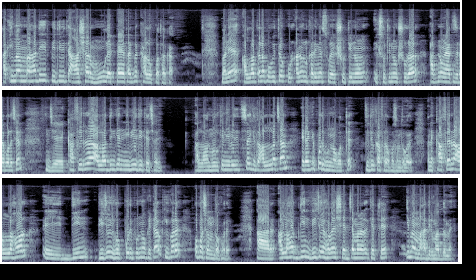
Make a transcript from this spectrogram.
আর ইমাম মাহাদির পৃথিবীতে আসার মূল একটাই থাকবে কালো পতাকা। মানে আল্লাহ তালা পবিত্র কুরআনুল কারিমে সুরা একষট্টি নং একষট্টি নং সুরার আট নং আয়াতে যেটা বলেছেন যে কাফিররা আল্লাহর দিনকে নিভিয়ে দিতে চায়। আল্লাহ নূরকে নিভিয়ে দিতে চায়, কিন্তু আল্লাহ চান এটাকে পরিপূর্ণ করতে, যদিও কাফেরা পছন্দ করে। মানে কাফেররা আল্লাহর এই দিন বিজয়ী হোক, পরিপূর্ণ হোক এটাও কী করে? অপছন্দ করে। আর আল্লাহর দিন বিজয় হবে শেখ জামানের ক্ষেত্রে ইমাম মাহাদির মাধ্যমে।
